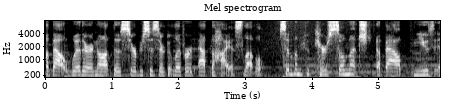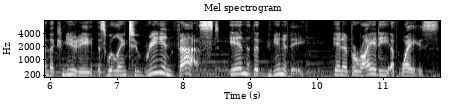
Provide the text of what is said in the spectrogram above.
about whether or not those services are delivered at the highest level. Someone who cares so much about youth in the community is willing to reinvest in the community in a variety of ways.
